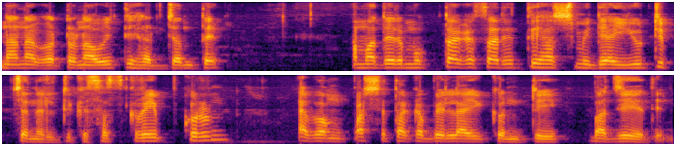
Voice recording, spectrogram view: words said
নানা ঘটনা ইতিহাস জানতে আমাদের মুক্তাগাছার ইতিহাস মিডিয়া ইউটিউব চ্যানেলটিকে সাবস্ক্রাইব করুন এবং পাশে থাকা বেল আইকনটি বাজিয়ে দিন।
